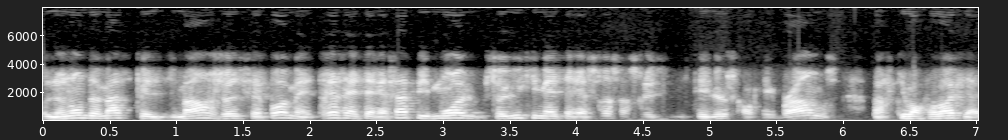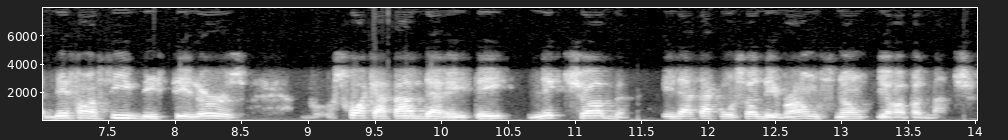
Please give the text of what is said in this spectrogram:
le nombre de matchs que le dimanche, je ne sais pas, mais très intéressant. Puis moi, celui qui m'intéressera, ce serait les Steelers contre les Browns, parce qu'il va falloir que la défensive des Steelers soit capable d'arrêter Nick Chubb et l'attaque au sol des Browns, sinon il n'y aura pas de match.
